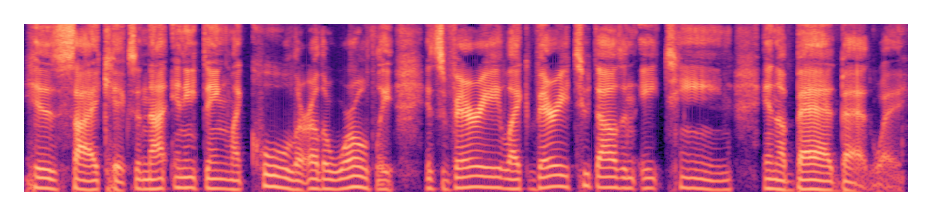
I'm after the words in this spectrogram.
his sidekicks and not anything like cool or otherworldly. It's very like very 2018 in a bad bad way.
